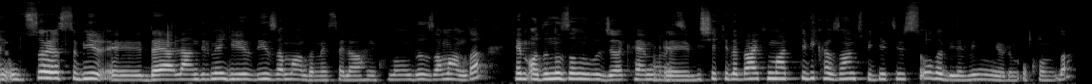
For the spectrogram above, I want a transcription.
hani uluslararası bir e, değerlendirmeye girildiği zaman da mesela hani kullanıldığı zaman da hem adınız anılacak hem Evet. e, bir şekilde belki maddi bir kazanç bir getirisi olabilir bilmiyorum o konuda.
